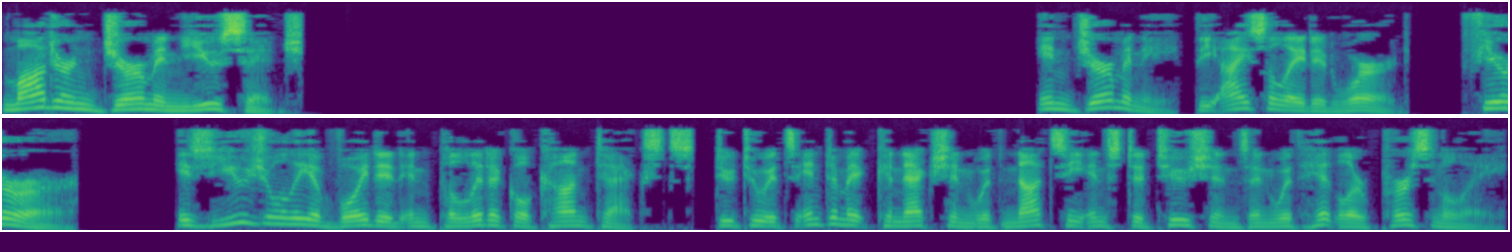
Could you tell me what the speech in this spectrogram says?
Modern German usage In Germany, the isolated word «Führer» is usually avoided in political contexts, due to its intimate connection with Nazi institutions and with Hitler personally.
